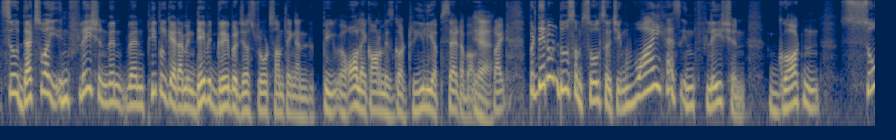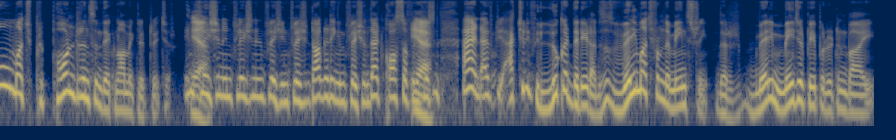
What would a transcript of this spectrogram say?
So that's why inflation, when when people get, I mean, David Graeber just wrote something, and all economists got really upset about Yeah. it, right? But they don't do some soul searching. Why has inflation gotten so much preponderance in the economic literature? Yeah. Inflation, inflation, inflation, inflation, targeting inflation, that cost of Yeah. inflation. And I've- actually, if you look at the data, this is very much from the mainstream. The very major paper written by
